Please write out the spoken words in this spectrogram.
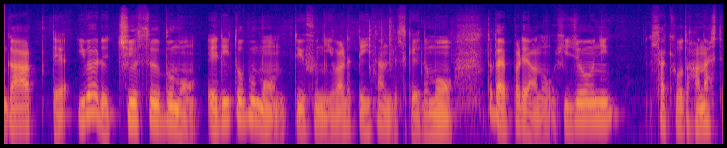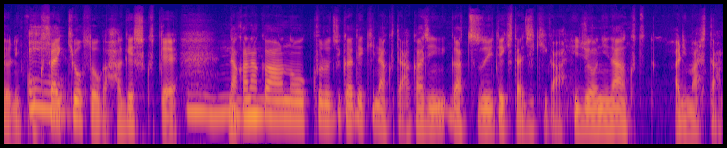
があっていわゆる中枢部門エリート部門っていうふうに言われていたんですけれどもただやっぱりあの非常に先ほど話したように国際競争が激しくて、うんうんうん。なかなかあの黒字化できなくて赤字が続いてきた時期が非常に長くありました。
